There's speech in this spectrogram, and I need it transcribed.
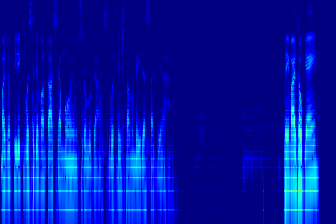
Mas eu queria que você levantasse a mão aí no seu lugar, se você está no meio dessa guerra. Tem mais alguém?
